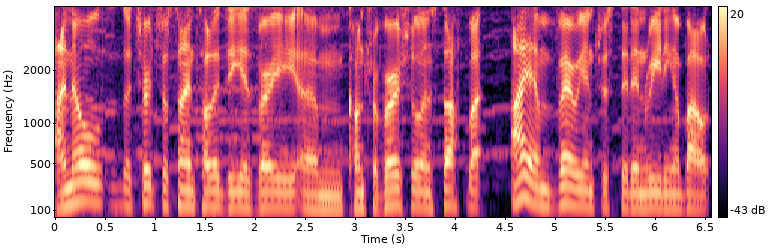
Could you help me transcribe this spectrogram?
I know the Church of Scientology is very um, controversial and stuff, but I am very interested in reading about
